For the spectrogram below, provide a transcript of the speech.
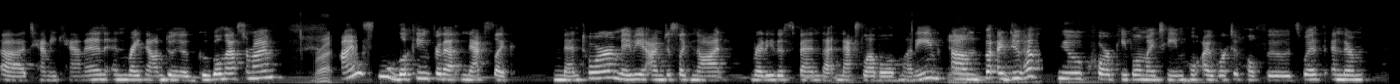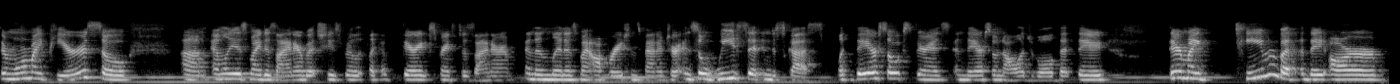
uh, tammy cannon and right now i'm doing a google mastermind right i'm still looking for that next like mentor maybe i'm just like not ready to spend that next level of money. Yeah. Um, but I do have two core people on my team who I worked at Whole Foods with, and they're they're more my peers. So um, Emily is my designer, but she's really like a very experienced designer, and then Lynn is my operations manager. And so we sit and discuss. Like they are so experienced and they are so knowledgeable that they they're my team, but they are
